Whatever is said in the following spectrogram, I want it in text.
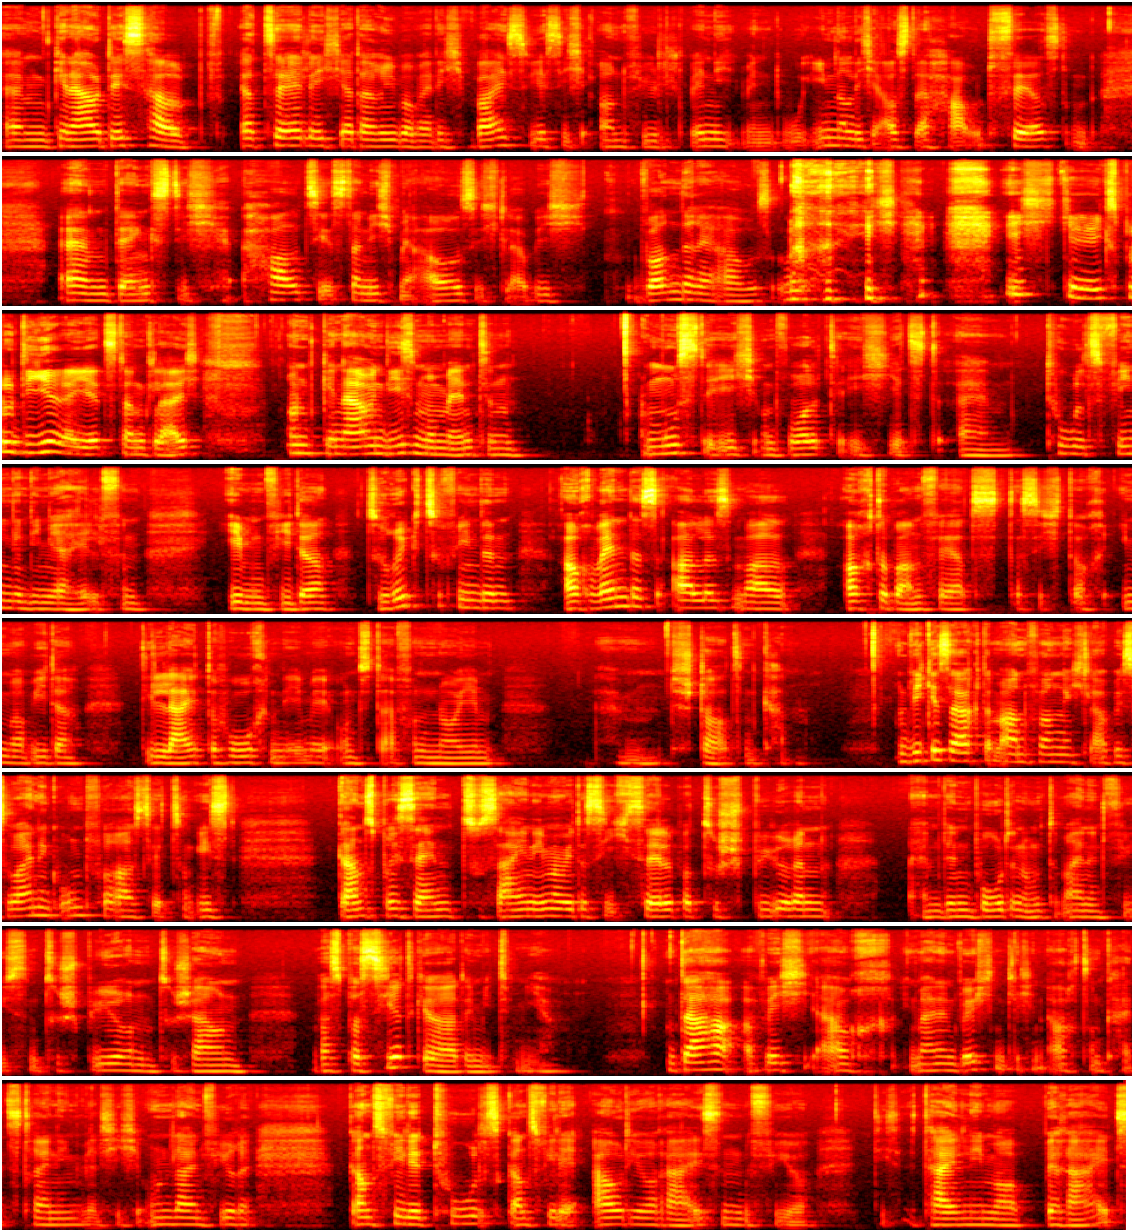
genau deshalb erzähle ich ja darüber, weil ich weiß, wie es sich anfühlt, wenn, ich, wenn du innerlich aus der Haut fährst und ähm, denkst, ich halte es jetzt da nicht mehr aus, ich glaube, ich wandere aus oder? Ich, ich explodiere jetzt dann gleich. Und genau in diesen Momenten musste ich und wollte ich jetzt ähm, Tools finden, die mir helfen, eben wieder zurückzufinden, auch wenn das alles mal Achterbahn fährt, dass ich doch immer wieder die Leiter hochnehme und da von neuem ähm, starten kann. Und wie gesagt am Anfang, ich glaube, so eine Grundvoraussetzung ist, ganz präsent zu sein, immer wieder sich selber zu spüren, ähm, den Boden unter meinen Füßen zu spüren und zu schauen, was passiert gerade mit mir. Und da habe ich auch in meinen wöchentlichen Achtsamkeitstraining, welche ich online führe, ganz viele Tools, ganz viele Audioreisen für die Teilnehmer bereit,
